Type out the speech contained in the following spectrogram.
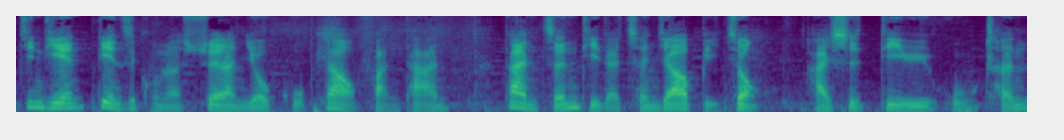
今天电子股呢，虽然有股票反弹，但整体的成交比重还是低于五成。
